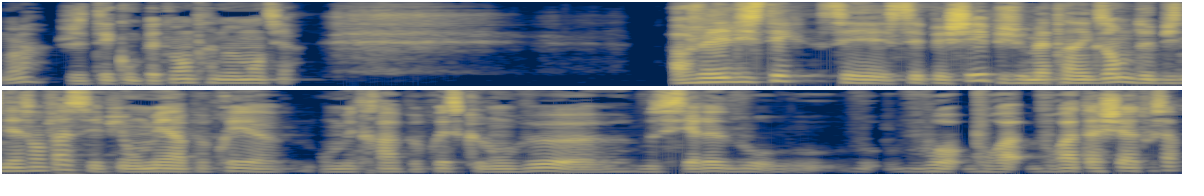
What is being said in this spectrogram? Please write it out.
Voilà, j'étais complètement en train de me mentir. Alors je vais les lister ces, ces péchés, puis je vais mettre un exemple de business en face, et puis on met à peu près, euh, on mettra à peu près ce que l'on veut. euh, vous essayerez de vous, vous, vous, vous ra- vous rattacher à tout ça.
